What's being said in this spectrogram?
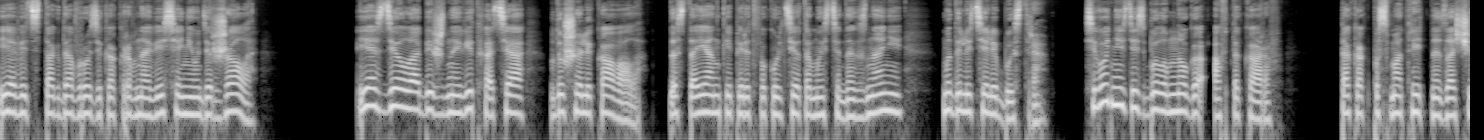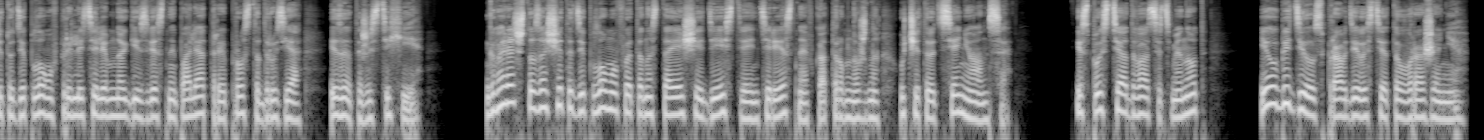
«Я ведь тогда вроде как равновесие не удержала». Я сделала обиженный вид, хотя в душе ликовала. До стоянки перед факультетом истинных знаний мы долетели быстро. Сегодня здесь было много автокаров. так как посмотреть на защиту дипломов прилетели многие известные поляторы и просто друзья из этой же стихии. Говорят, что защита дипломов — это настоящее действие, интересное, в котором нужно учитывать все нюансы. И спустя 20 минут я убедилась в правдивости этого выражения.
